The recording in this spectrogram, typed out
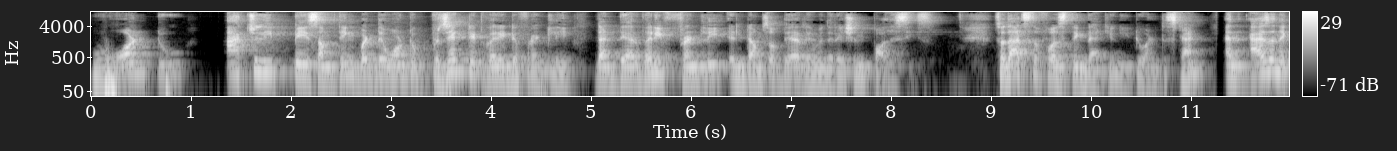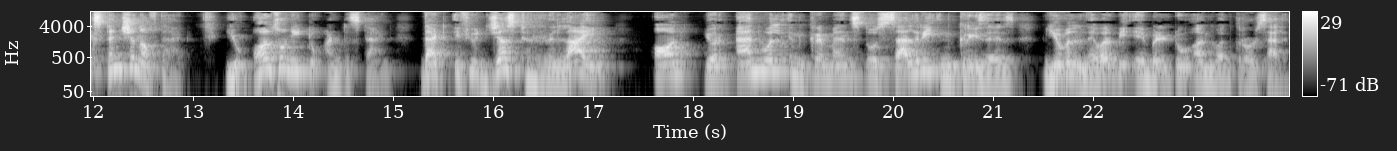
want to actually pay something, but they want to project it very differently, that they are very friendly in terms of their remuneration policies. So that's the first thing that you need to understand. And as an extension of that, you also need to understand that if you just rely on your annual increments, those salary increases, you will never be able to earn 1 crore salary.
